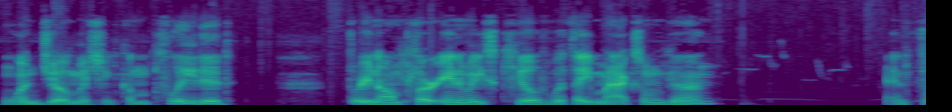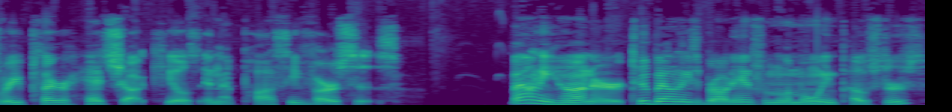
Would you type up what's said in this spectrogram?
1 Joe mission completed, three non-player enemies killed with a Maxim gun, and three player headshot kills in a posse versus. Bounty Hunter, two bounties brought in from Lemoyne posters,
